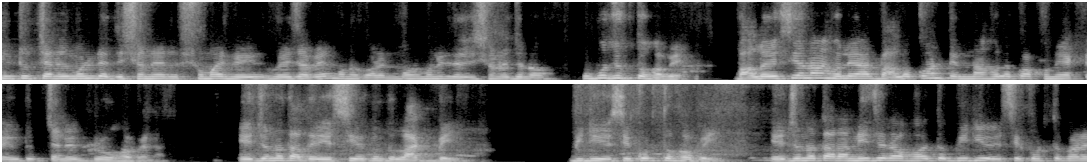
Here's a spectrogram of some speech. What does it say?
ইউটিউব চ্যানেল মনিটাইজেশনের সময় হয়ে যাবে। মনে করেন মনিটাইজেশনের জন্য উপযুক্ত হবে। ভালো এসিও না হলে আর ভালো কন্টেন্ট না হলে কখনো একটা ইউটিউব চ্যানেল গ্রো হবে না। এই জন্য তাদের এসিও কিন্তু লাগবেই। ভিডিও এসি করতে হবেই। এই জন্য তারা নিজেরা হয়তো ভিডিও এসে করতে পারে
